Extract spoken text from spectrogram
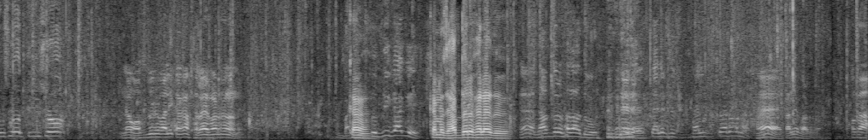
দুশো তিনশো। না অসদূরে বালি কাকা ফেলায় পারবে না। কেন? ঝাঁপ ধরে ফেলা দেবে? হ্যাঁ ধাপ ধরে ফেলা দেবো। তাহলে পারব না। হ্যাঁ তাহলে পারব। কাকা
